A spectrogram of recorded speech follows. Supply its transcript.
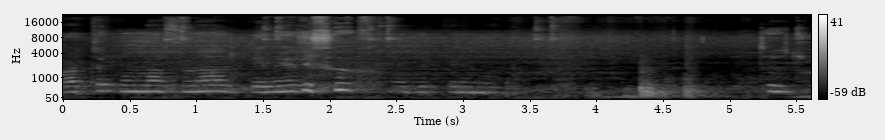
Artık bundan sonra demir Yusuf. Hazretlerim var. Dur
